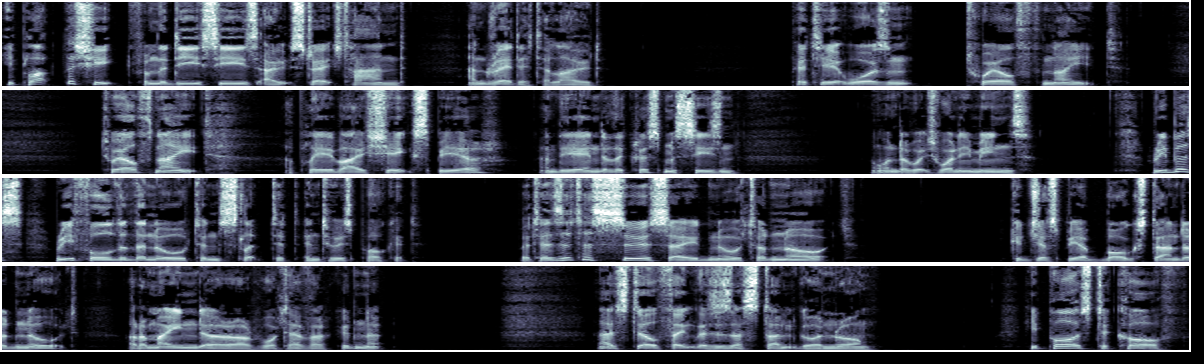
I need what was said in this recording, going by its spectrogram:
He plucked the sheet from the DC's outstretched hand and read it aloud. Pity it wasn't Twelfth Night. Twelfth Night, a play by Shakespeare, and the end of the Christmas season. I wonder which one he means. Rebus refolded the note and slipped it into his pocket. But is it a suicide note or not? It could just be a bog standard note, a reminder or whatever, couldn't it? I still think this is a stunt gone wrong. He paused to cough.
